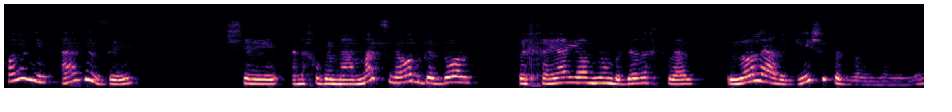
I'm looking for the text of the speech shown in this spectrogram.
כל המנעד הזה, שאנחנו במאמץ מאוד גדול בחיי היום-יום בדרך כלל לא להרגיש את הדברים האלה,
